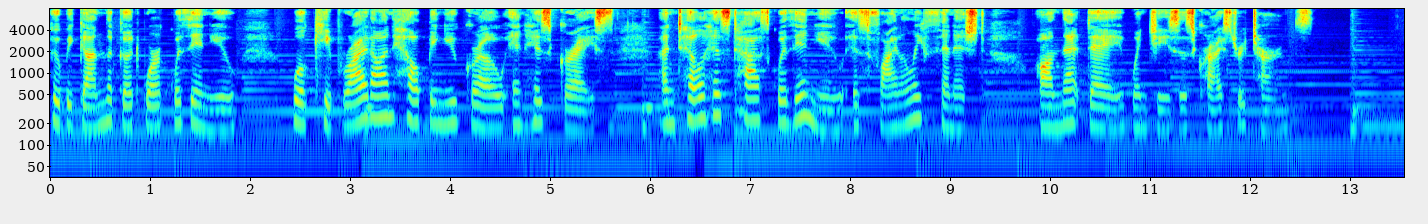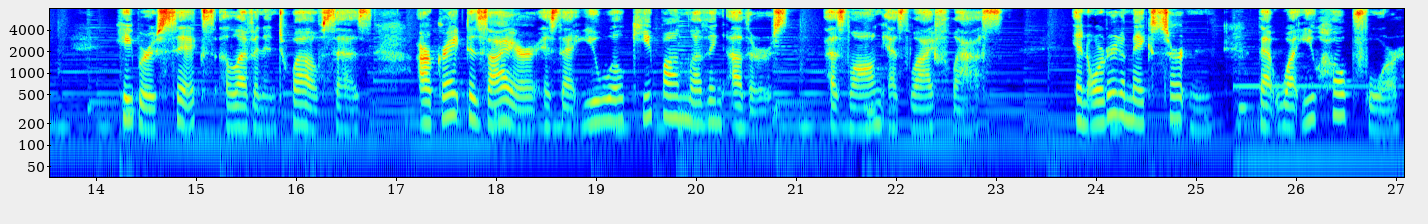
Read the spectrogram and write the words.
who begun the good work within you, will keep right on helping you grow in His grace until His task within you is finally finished on that day when Jesus Christ returns. Hebrews 6 11 and 12 says, Our great desire is that you will keep on loving others as long as life lasts, in order to make certain that what you hope for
